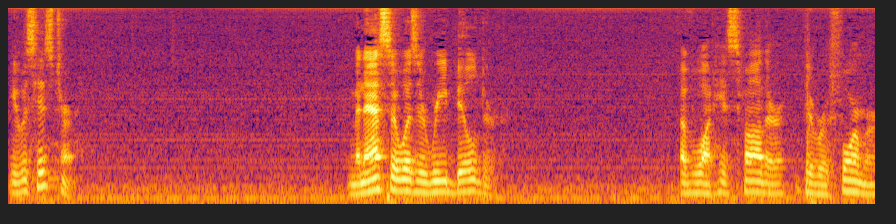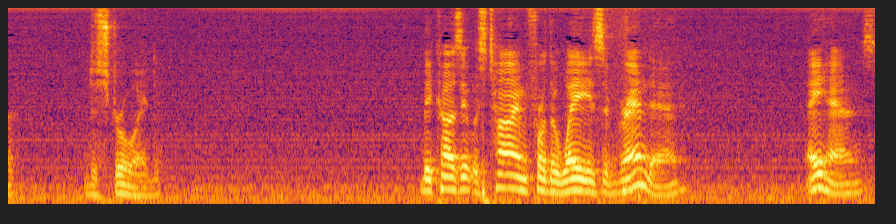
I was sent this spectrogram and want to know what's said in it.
It was his turn. Manasseh was a rebuilder of what his father, the reformer, destroyed. Because it was time for the ways of granddad, Ahaz,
